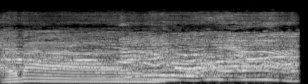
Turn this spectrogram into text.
บายบาย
